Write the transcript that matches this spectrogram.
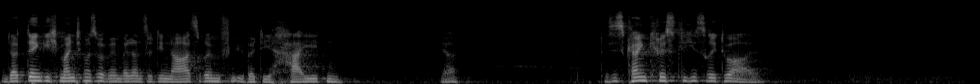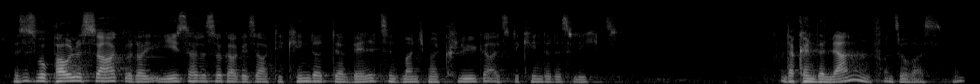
Und da denke ich manchmal so, wenn wir dann so die Nase rümpfen über die Heiden. Ja? Das ist kein christliches Ritual. Das ist, wo Paulus sagt, oder Jesus hat es sogar gesagt, die Kinder der Welt sind manchmal klüger als die Kinder des Lichts. Und da können wir lernen von sowas. Ne?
